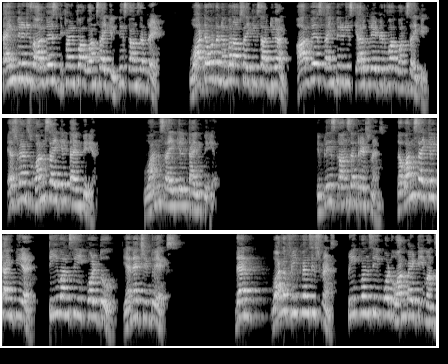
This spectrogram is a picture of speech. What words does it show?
Time period is always defined for one cycle. Please concentrate. Whatever the number of cycles are given, always time period is calculated for one cycle. Yes, friends, one cycle time period. One cycle time period. You please concentrate, friends. The one cycle time period T1C equal to NH into X. Then what the frequency, friends? Frequency equal to 1 by T1C.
